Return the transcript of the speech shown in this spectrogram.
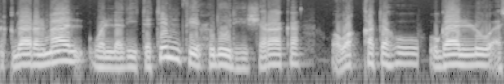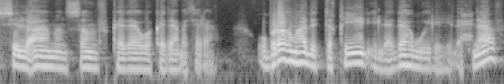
مقدار المال والذي تتم في حدوده الشراكة ووقته وقال له السلعة من صنف كذا وكذا مثلا. وبرغم هذا التقييد إلا ذهبوا إليه الأحناف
